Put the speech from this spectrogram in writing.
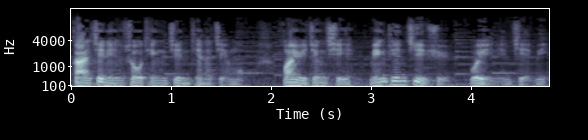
感谢您收听今天的节目，寰宇惊奇，明天继续为您解密。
